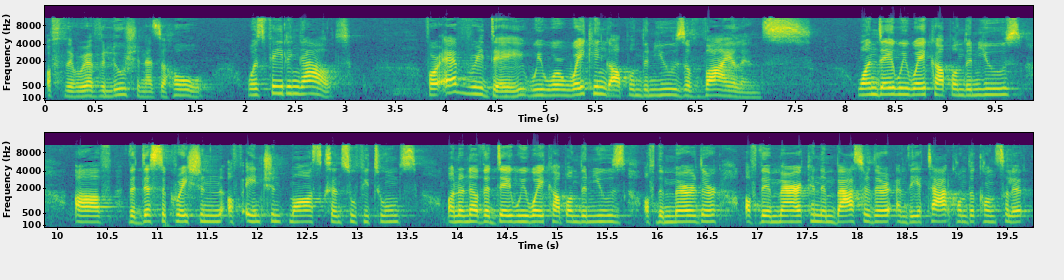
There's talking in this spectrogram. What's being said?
of the revolution as a whole was fading out. For every day, we were waking up on the news of violence. One day, we wake up on the news of the desecration of ancient mosques and Sufi tombs. On another day, we wake up on the news of the murder of the American ambassador and the attack on the consulate.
